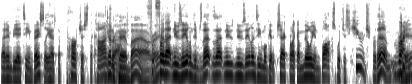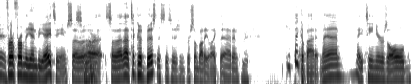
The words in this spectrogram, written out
that NBA team basically has to purchase the contract. Got to pay a buyout, for, right? for that New Zealand team. So that that New New Zealand team will get a check for like a million bucks, which is huge for them, Right. Yeah. From from the NBA team. So uh, so that's a good business decision for somebody like that. And you think about it, man. I'm 18 years old.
